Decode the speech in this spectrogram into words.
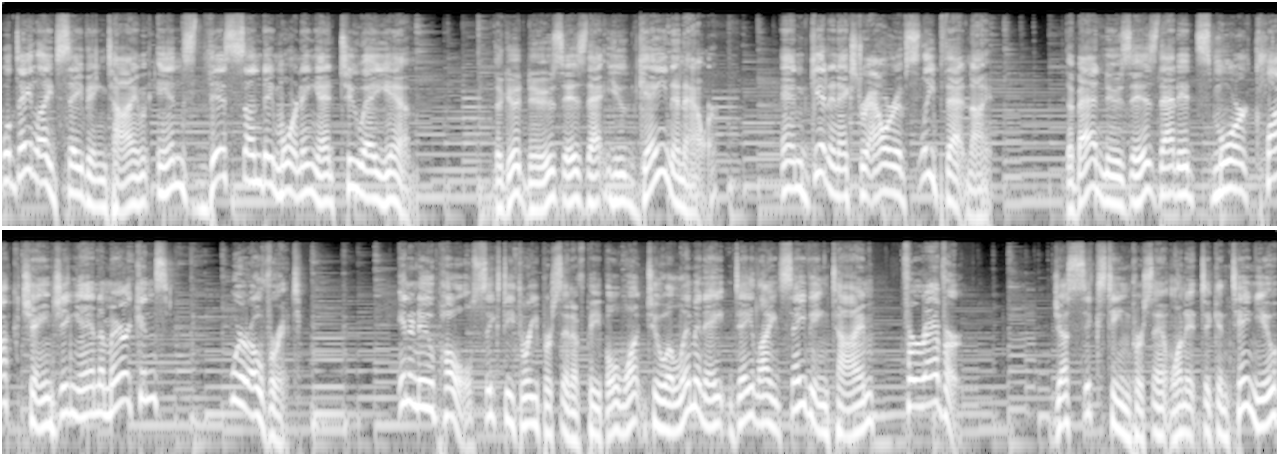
Well, daylight saving time ends this Sunday morning at 2 a.m. The good news is that you gain an hour and get an extra hour of sleep that night. The bad news is that it's more clock changing and Americans, we're over it. In a new poll, 63% of people want to eliminate daylight saving time forever. Just 16% want it to continue,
